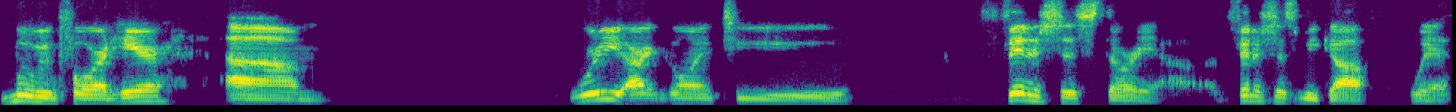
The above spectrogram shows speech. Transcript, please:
moving forward here, um, we are going to finish this story out, finish this week off with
